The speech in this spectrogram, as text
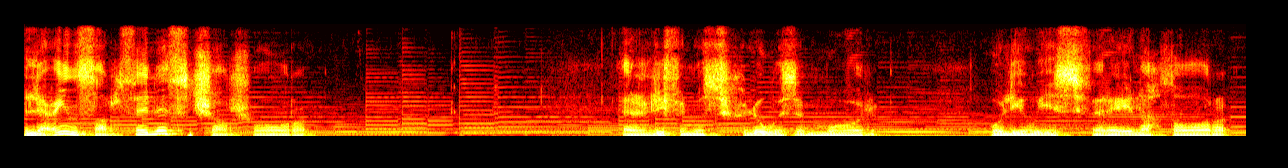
العين صار ثلاث شرشور الريف نسخلو زمور وليو يسفري لهضور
